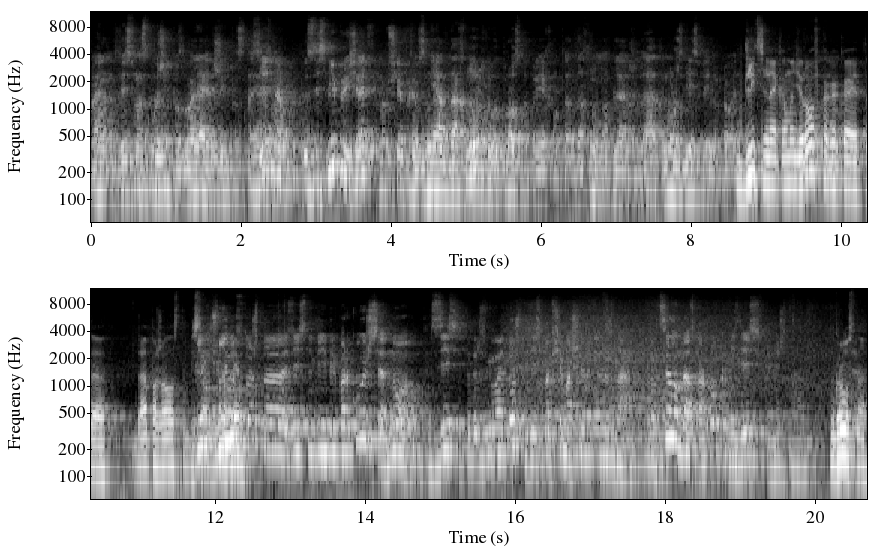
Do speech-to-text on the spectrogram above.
Правильно? Здесь у нас площадь позволяет жить постоянно. здесь прям с детьми приезжать вообще То прям. есть не отдохнуть, вот просто приехал, ты отдохнул на пляже, да, ты можешь здесь время проводить. Длительная командировка какая-то, да, пожалуйста, без Минус, проблем. минус то, что здесь нигде не перепаркуешься, но здесь подразумевает то, что здесь вообще машина не нужна. Но в целом, да, с парковками здесь, конечно, Грустно.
